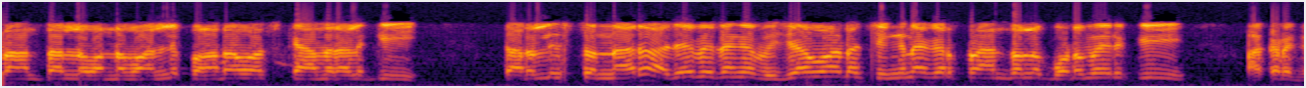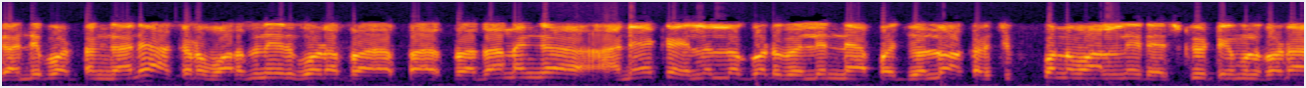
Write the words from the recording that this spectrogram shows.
ప్రాంతాల్లో ఉన్న వాళ్ళని పునరావాస కేంద్రాలకి తరలిస్తున్నారు. అదే విధంగా విజయవాడ చింగనగర్ ప్రాంతంలో బుడమేరుకి అక్కడ గండిపట్టం గానీ అక్కడ వరద నీరు కూడా ప్ర- ప్రధానంగా అనేక ఇళ్ళలో కూడా వెళ్ళిన నేపథ్యంలో అక్కడ చిక్కుకున్న వాళ్ళని రెస్క్యూ టీములు కూడా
